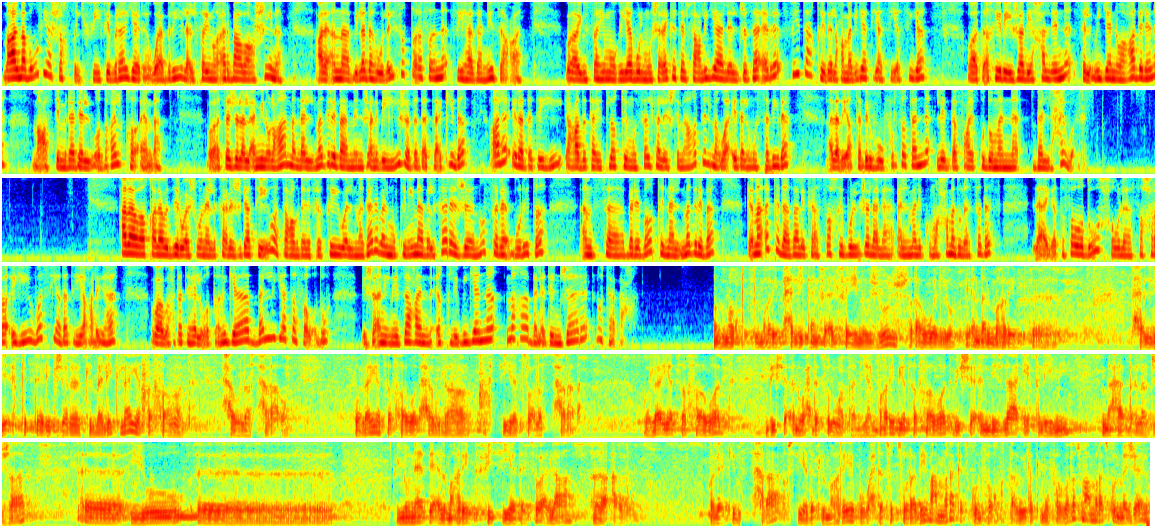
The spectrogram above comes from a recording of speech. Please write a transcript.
مع المبعوث الشخصي في فبراير وأبريل 2024 على أن بلاده ليست طرفا في هذا النزاع. ويساهم غياب المشاركة الفعلية للجزائر في تعقيد العملية السياسية وتأخير إيجاد حل سلمي وعادل مع استمرار الوضع القائم. وسجل الأمين العام أن المغرب من جانبه جدد التأكيد على إرادته إعادة إطلاق مسلسل اجتماعات الموائد المستديرة الذي يعتبره فرصة للدفع قدما بالحوار. هذا وقال وزير الشؤون الخارجية والتعاون الإفريقي والمغاربه المقيمين بالخارج نصر بوريطة أمس برباط المغرب. كما أكد ذلك صاحب الجلالة الملك محمد السادس لا يتفاوض حول صحرائه وسيادته عليها ووحدته الوطنية بل يتفاوض بشأن نزاع إقليمي مع بلد جار نتابع. موقف المغرب بحال اللي كان في 2002 راه هو اليوم بأن المغرب بحال اللي أكد ذلك جلالة الملك لا يتفاوض حول صحرائه ولا يتفاوض حول سيادته على الصحراء ولا يتفاوض بشأن وحدته الوطنية. المغرب يتفاوض بشأن نزاع إقليمي مع بلد جار آه، آه، ينازع المغرب في سيادته على آه، أرضه. ولكن الصحراء وسيادة المغرب ووحدته الترابية ما عمرها كتكون فوق طاولة المفاوضات ما عمرها تكون مجال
